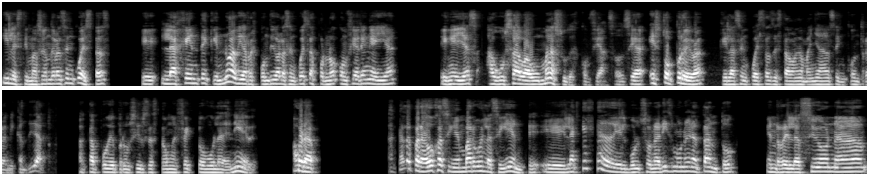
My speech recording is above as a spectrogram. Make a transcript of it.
y la estimación de las encuestas, eh, la gente que no había respondido a las encuestas por no confiar en ella, en ellas, abusaba aún más su desconfianza. O sea, esto prueba que las encuestas estaban amañadas en contra de mi candidato. Acá puede producirse hasta un efecto bola de nieve. Ahora, acá la paradoja, sin embargo, es la siguiente. Eh, la queja del bolsonarismo no era tanto en relación a,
